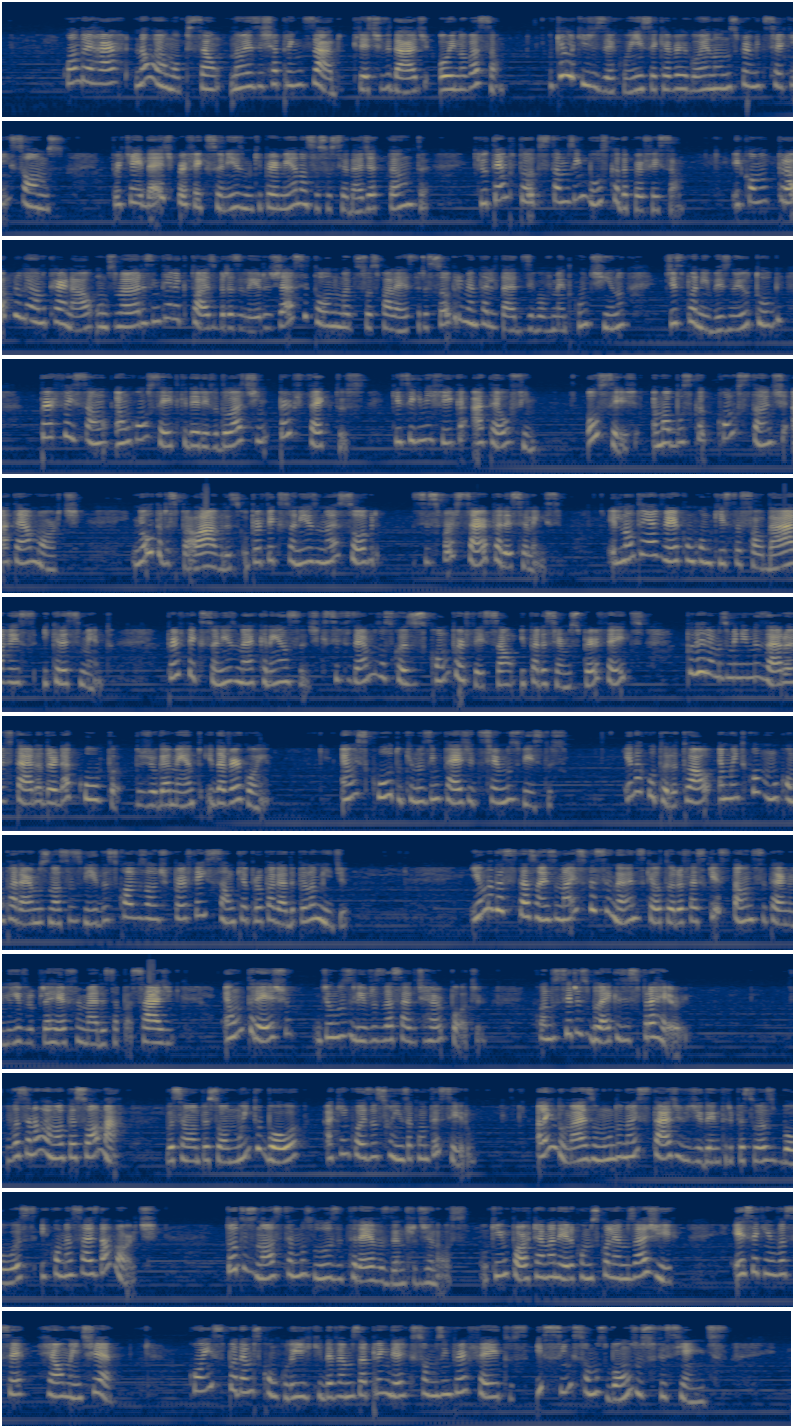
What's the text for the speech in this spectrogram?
quando errar não é uma opção, não existe aprendizado, criatividade ou inovação. O que ela quis dizer com isso é que a vergonha não nos permite ser quem somos, porque a ideia de perfeccionismo que permeia nossa sociedade é tanta que o tempo todo estamos em busca da perfeição. E como o próprio Leandro Carnal, um dos maiores intelectuais brasileiros, já citou numa de suas palestras sobre mentalidade e desenvolvimento contínuo, disponíveis no YouTube, perfeição é um conceito que deriva do latim perfectus, que significa até o fim. Ou seja, é uma busca constante até a morte. Em outras palavras, o perfeccionismo não é sobre se esforçar para a excelência. Ele não tem a ver com conquistas saudáveis e crescimento. Perfeccionismo é a crença de que se fizermos as coisas com perfeição e parecermos perfeitos, poderemos minimizar ou evitar a dor da culpa, do julgamento e da vergonha. É um escudo que nos impede de sermos vistos. E na cultura atual, é muito comum compararmos nossas vidas com a visão de perfeição que é propagada pela mídia. E uma das citações mais fascinantes que a autora faz questão de citar no livro para reafirmar essa passagem é um trecho de um dos livros da saga de Harry Potter, quando Sirius Black diz para Harry: Você não é uma pessoa má, você é uma pessoa muito boa a quem coisas ruins aconteceram. Além do mais, o mundo não está dividido entre pessoas boas e comensais da morte. Todos nós temos luz e trevas dentro de nós. O que importa é a maneira como escolhemos agir. Esse é quem você realmente é. Com isso, podemos concluir que devemos aprender que somos imperfeitos e sim somos bons o suficientes.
